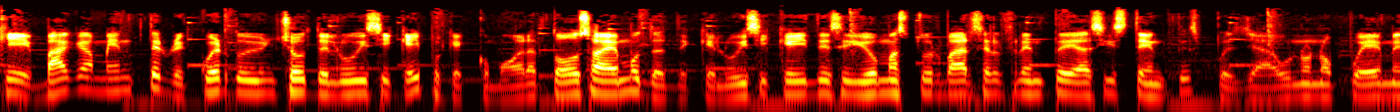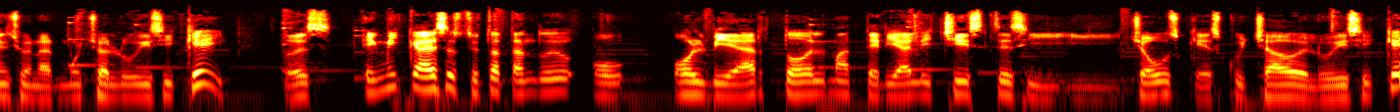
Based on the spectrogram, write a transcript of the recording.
que vagamente recuerdo de un show de Louis C.K., porque como ahora todos sabemos, desde que Louis C.K. decidió masturbarse al frente de asistentes, pues ya uno no puede mencionar mucho a Louis C.K. Entonces, en mi cabeza estoy tratando de olvidar todo el material y chistes y, y shows que he escuchado de Louis C.K.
